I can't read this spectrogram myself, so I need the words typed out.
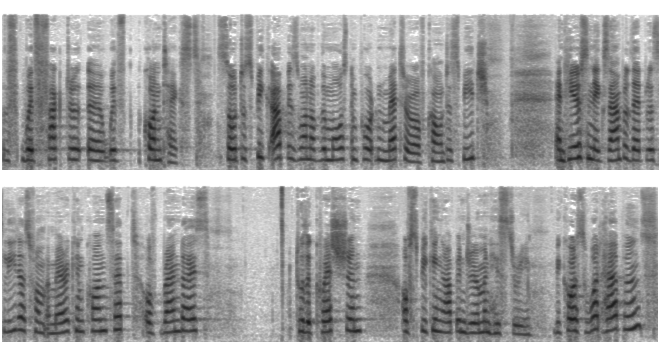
with, with, factor, uh, with context. So to speak up is one of the most important matter of counter speech. And here's an example that was lead us from American concept of Brandeis to the question of speaking up in German history. Because what happens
